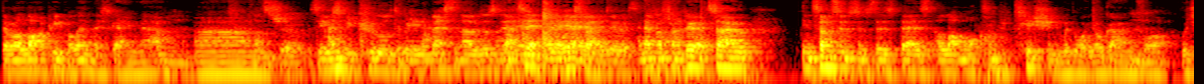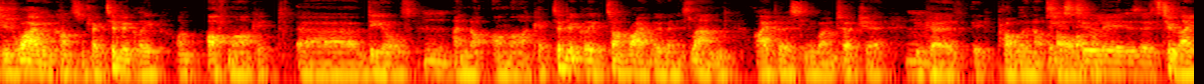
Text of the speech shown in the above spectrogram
there are a lot of people in this game now. Um, That's true. It seems to be cool to be an investor now, doesn't it? That's it, yeah, Everyone's yeah, trying yeah. to do it. and everyone's trying to do it. So, in some instances, there's a lot more competition with what you're going Mm. for, which is why we concentrate typically on off-market uh, deals Mm. and not on-market. Typically, if it's on Rightmove and it's land, I personally won't touch it because it's probably not sold. it's too late, is It's too late.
